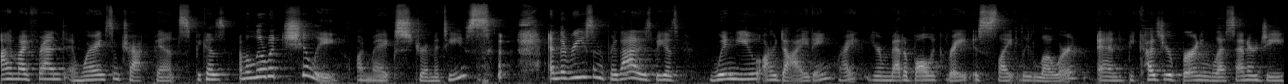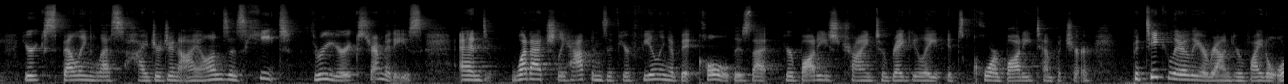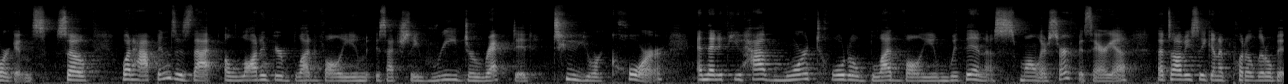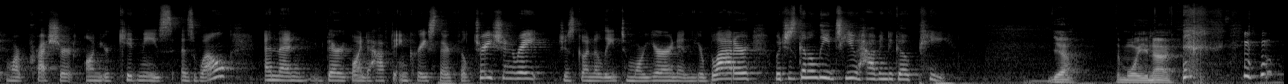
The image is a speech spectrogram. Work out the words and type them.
I, my friend, am wearing some track pants because I'm a little bit chilly on my extremities. and the reason for that is because when you are dieting, right, your metabolic rate is slightly lower. And because you're burning less energy, you're expelling less hydrogen ions as heat through your extremities. And what actually happens if you're feeling a bit cold is that your body's trying to regulate its core body temperature particularly around your vital organs. So, what happens is that a lot of your blood volume is actually redirected to your core. And then, if you have more total blood volume within a smaller surface area, that's obviously going to put a little bit more pressure on your kidneys as well. And then they're going to have to increase their filtration rate, which is going to lead to more urine in your bladder, which is going to lead to you having to go pee. Yeah, the more you know.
